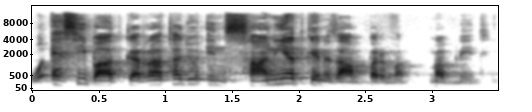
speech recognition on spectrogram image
वो ऐसी बात कर रहा था जो इंसानियत के निज़ाम पर मबनी थी।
